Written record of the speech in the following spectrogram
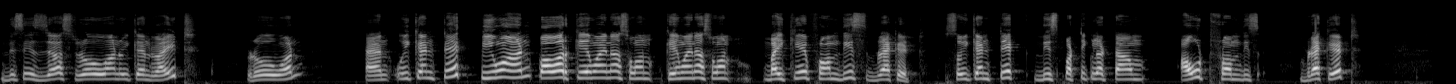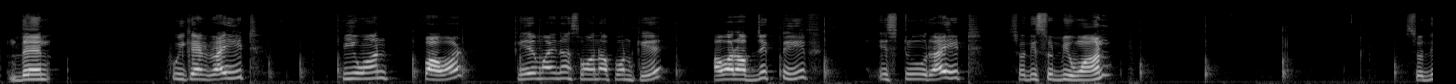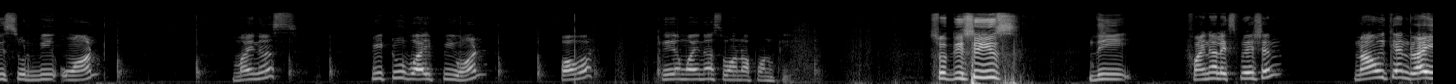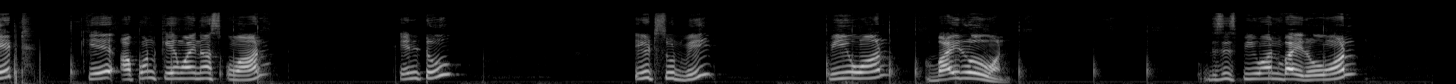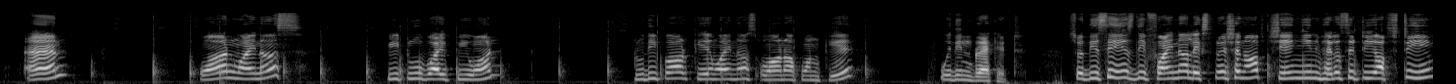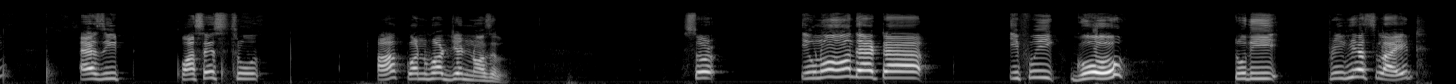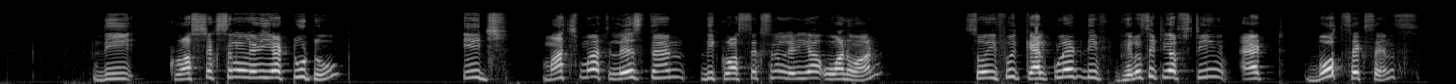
This is just rho 1 we can write rho 1 and we can take p 1 power k minus 1 k minus 1 by k from this bracket. So, we can take this particular term out from this bracket then we can write p 1 power k minus 1 upon k our objective is to write. So, this should be 1. So, this should be 1 minus P 2 by P 1 power k minus 1 upon k. So, this is the final expression. Now, we can write k upon k minus 1 into it should be P 1 by rho 1. This is P 1 by rho 1 and 1 minus P 2 by P 1 to the power k minus 1 upon k within bracket. So, this is the final expression of change in velocity of steam as it passes through a convergent nozzle. So, you know that uh, if we go to the previous slide, the cross sectional area 2 2 is much much less than the cross sectional area 1 1. So, if we calculate the velocity of steam at both sections,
